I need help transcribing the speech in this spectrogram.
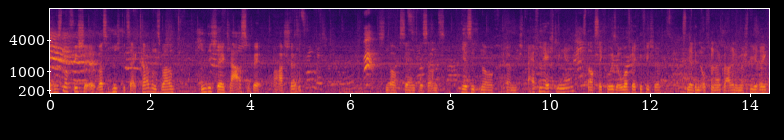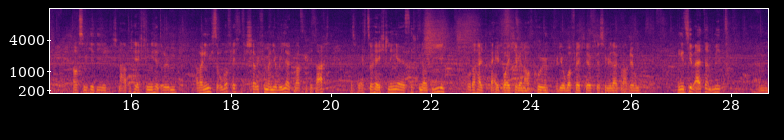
Es ist noch Fische, was ich nicht gezeigt habe, und zwar indische Glasbarsche. Das sind auch sehr interessant. Hier sind noch ähm, Streifenhechtlinge, das sind auch sehr cool, so Oberflächenfische. Sind halt in offenen Aquarien immer schwierig. Auch so hier die Schnabelhechtlinge hier drüben. Aber eigentlich so Oberflächenfische habe ich für mein Juwelaquarium gedacht. Also vielleicht so Hechtlinge, jetzt nicht genau die. Oder halt Beibäuche wären auch cool für die Oberfläche, für das Juwelaquarium. Dann geht es hier weiter mit ähm,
